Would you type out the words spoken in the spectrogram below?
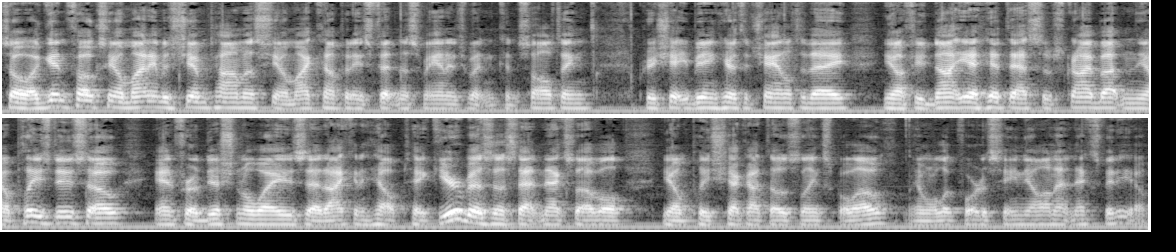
So again, folks, you know, my name is Jim Thomas. You know, my company is Fitness Management and Consulting. Appreciate you being here at the channel today. You know, if you've not yet hit that subscribe button, you know, please do so. And for additional ways that I can help take your business that next level, you know, please check out those links below. And we'll look forward to seeing you all in that next video.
